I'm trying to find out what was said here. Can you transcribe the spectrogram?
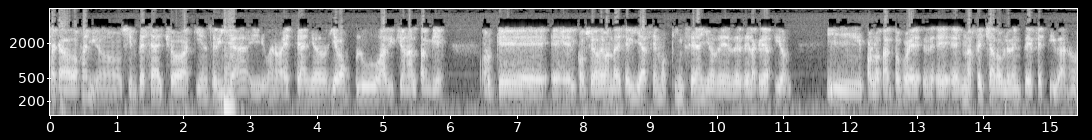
sacado dos años. Siempre se ha hecho aquí en Sevilla y bueno, este año lleva un plus adicional también porque el Consejo de Banda de Sevilla hacemos 15 años de- desde la creación y por lo tanto pues eh, es una fecha doblemente festiva, ¿no?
